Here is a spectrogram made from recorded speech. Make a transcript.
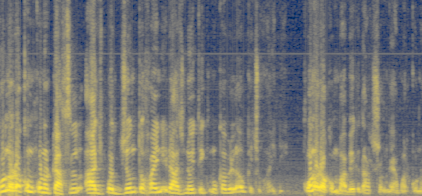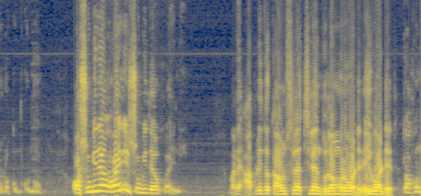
কোনো রকম কোনো টাসল আজ পর্যন্ত হয়নি রাজনৈতিক মোকাবিলাও কিছু হয়নি। কোনো রকমভাবে তার সঙ্গে আমার কোনো রকম কোনো অসুবিধাও হয়নি সুবিধাও হয়নি। মানে আপনি তো কাউন্সিলর ছিলেন দু নম্বর ওয়ার্ডের এই ওয়ার্ডের? তখন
